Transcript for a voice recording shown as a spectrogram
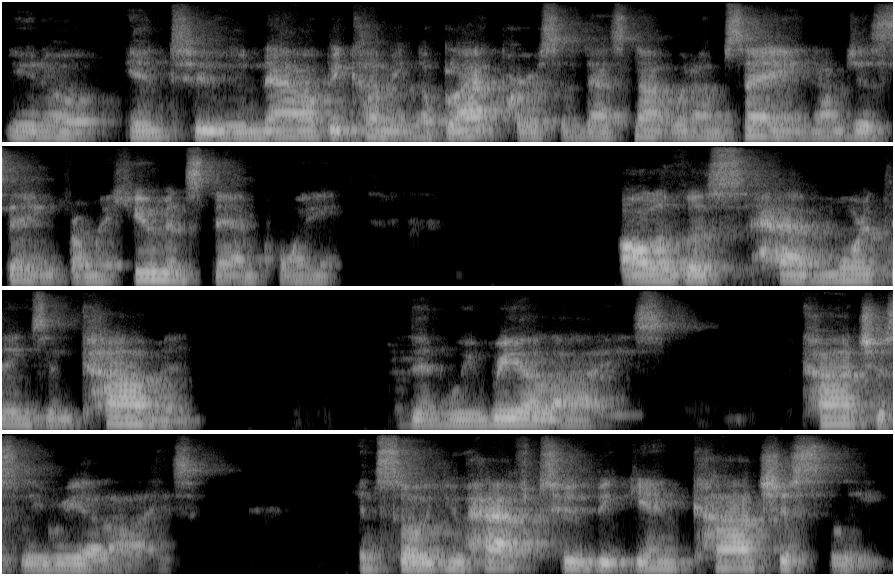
you know, into now becoming a black person. That's not what I'm saying. I'm just saying from a human standpoint, all of us have more things in common than we realize, consciously realize. And so you have to begin consciously,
